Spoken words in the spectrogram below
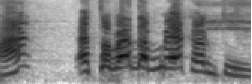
হ্যাঁ? এত বেদব মেয়ে কেন তুই?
